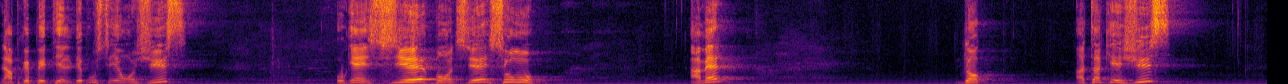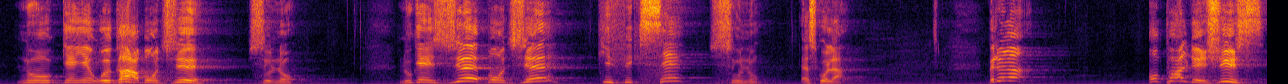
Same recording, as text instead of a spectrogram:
N'a répété, depuis où c'est juste, ou bien Dieu, bon Dieu, sur vous. Amen? Donc, en tant que juste, nous gagnons regard, bon Dieu, sur nous. Nous gagnons Dieu, bon Dieu, qui fixe sur nous. Est-ce que là? Maintenant, on parle de juste.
